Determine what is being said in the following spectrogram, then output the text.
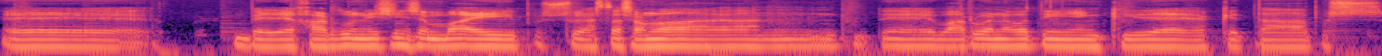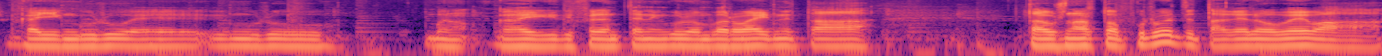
e, bere jardun izin zen bai pues, gazte asamladan e, barruen egotin ginen kideak eta pues, gai inguru, e, inguru bueno, gai diferenten inguruen berbain eta eta ausnartu apurbet eta gero be ba,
